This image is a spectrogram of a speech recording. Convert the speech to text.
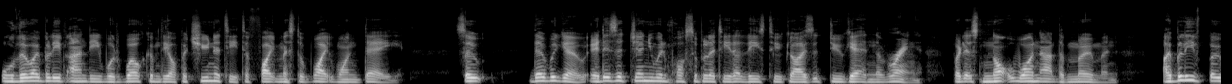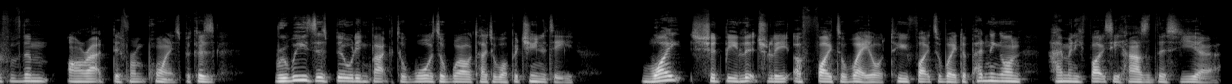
although I believe Andy would welcome the opportunity to fight Mr. Whyte one day. So, there we go, it is a genuine possibility that these two guys do get in the ring, but it's not one at the moment. I believe both of them are at different points because Ruiz is building back towards a world title opportunity, Whyte should be literally a fight away or two fights away, depending on how many fights he has this year.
